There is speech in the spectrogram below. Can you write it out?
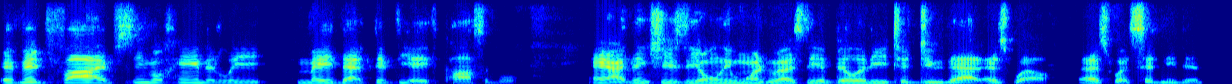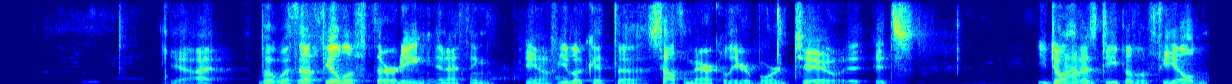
event five single handedly made that 58th possible. And I think she's the only one who has the ability to do that as well as what Sydney did. Yeah, I, but with a field of 30, and I think you know if you look at the South America leaderboard too, it, it's you don't have as deep of a field,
